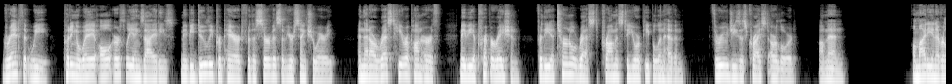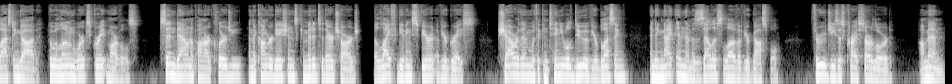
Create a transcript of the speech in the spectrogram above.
grant that we, putting away all earthly anxieties, may be duly prepared for the service of your sanctuary, and that our rest here upon earth may be a preparation for the eternal rest promised to your people in heaven. Through Jesus Christ our Lord. Amen. Almighty and everlasting God, who alone works great marvels, send down upon our clergy and the congregations committed to their charge the life giving Spirit of your grace. Shower them with a continual dew of your blessing, and ignite in them a zealous love of your gospel. Through Jesus Christ our Lord. Amen.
